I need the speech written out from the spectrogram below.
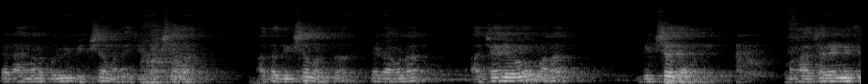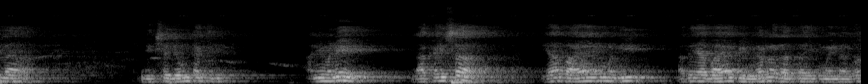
त्या टायमाला पूर्वी भिक्षा म्हणायची भिक्षाला. आता दीक्षा म्हणतात. त्या टायमाला आचार्य हो मला भिक्षा द्या म्हणे. मग आचार्यांनी तिला दीक्षा देऊन टाकली. आणि म्हणे लाखाईसा ह्या बायांमध्ये आता ह्या बाया भिंगारला जाता एक महिनाभर.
